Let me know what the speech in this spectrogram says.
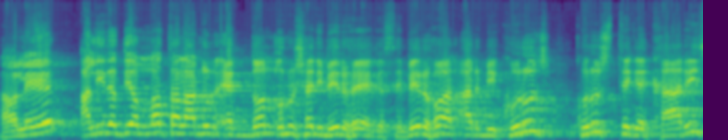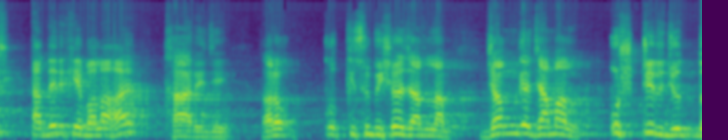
তাহলে আলী রাদি আল্লাহ তালানুর একদল অনুসারী বের হয়ে গেছে। বের হওয়ার আরবি খুরুজ খুরুজ থেকে খারিজ, তাদেরকে বলা হয় খারিজি। তাহলে কিছু বিষয় জানলাম। জঙ্গে জামাল, উষ্টির যুদ্ধ,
